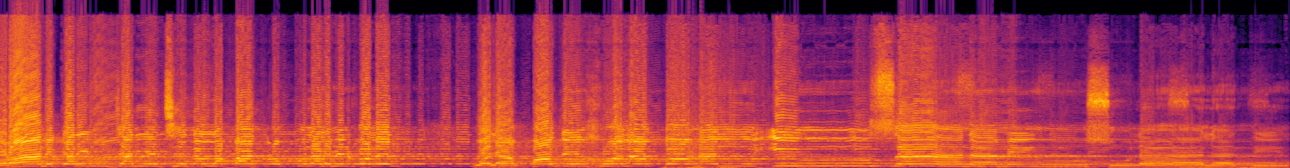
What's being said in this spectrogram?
কোরআন কারীম জানিয়েছেন আল্লাহ পাক রব্বুল আলামিন বলেন, ওয়ালাকাদ খলাকনাল ইনসানা মিন সুলালাতিন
